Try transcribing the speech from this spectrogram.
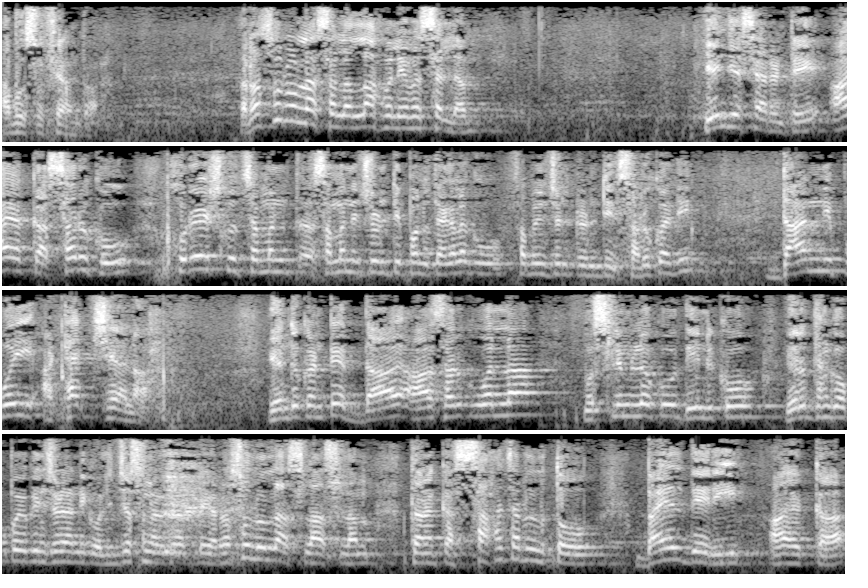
అబు సుఫియాన్ ద్వారా. రసూలుల్లా సల్లల్లాహు అలైహి వసల్లం ఏం చేశారంటే ఆ యొక్క సరుకు హురేష్కు సంబంధించినటువంటి పలు తెగలకు సంబంధించినటువంటి సరుకు అది. దాన్ని పోయి అటాక్ చేయాలా? ఎందుకంటే దా ఆ సరుకు వల్ల ముస్లింలకు దీనికో విరుద్ధంగా ఉపయోగించడానికి వాళ్ళు కాబట్టి రసూలుల్లా అస్లాస్లం తన యొక్క సహచరులతో బయలుదేరి ఆ యొక్క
